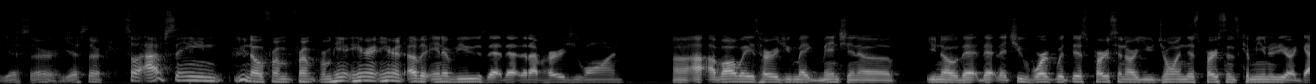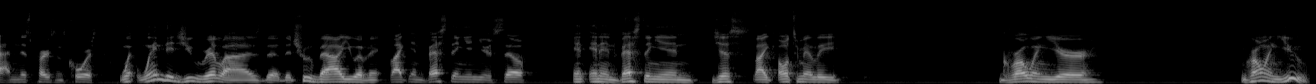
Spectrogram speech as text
Yes, sir. Yes, sir. So I've seen, you know, from from from hear, hearing hearing other interviews that that, that I've heard you on, uh, I, I've always heard you make mention of, you know, that that that you've worked with this person or you joined this person's community or gotten this person's course. When when did you realize the the true value of it, like investing in yourself and, and investing in just like ultimately growing your growing you?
